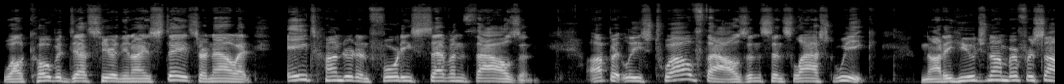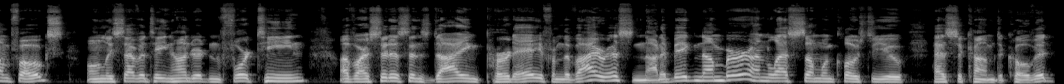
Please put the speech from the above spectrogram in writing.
while COVID deaths here in the United States are now at 847,000, up at least 12,000 since last week. Not a huge number for some folks, only 1,714 of our citizens dying per day from the virus. Not a big number unless someone close to you has succumbed to COVID.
